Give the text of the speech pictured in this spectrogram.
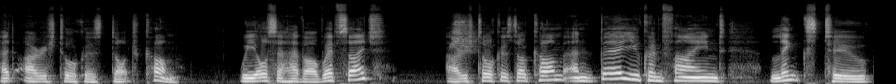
at irishtalkers.com. We also have our website, irishtalkers.com, and there you can find links to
